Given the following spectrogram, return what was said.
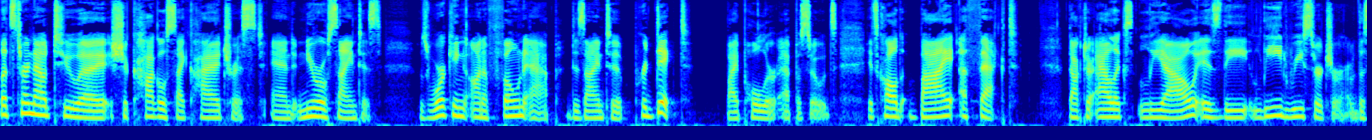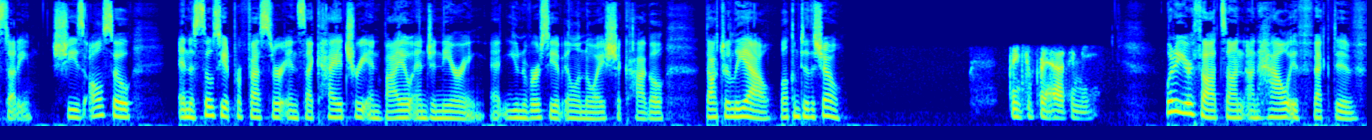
Let's turn now to a Chicago psychiatrist and neuroscientist who's working on a phone app designed to predict bipolar episodes. It's called BiAffect. Dr. Alex Leow is the lead researcher of the study. She's also an associate professor in psychiatry and bioengineering at University of Illinois Chicago. Dr. Leow, welcome to the show. Thank you for having me. What are your thoughts on, on how effective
